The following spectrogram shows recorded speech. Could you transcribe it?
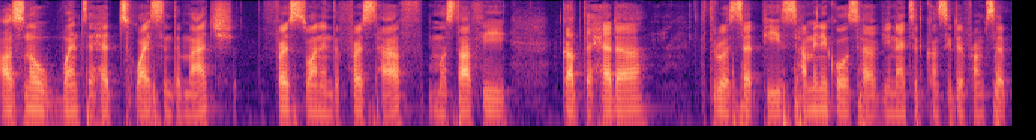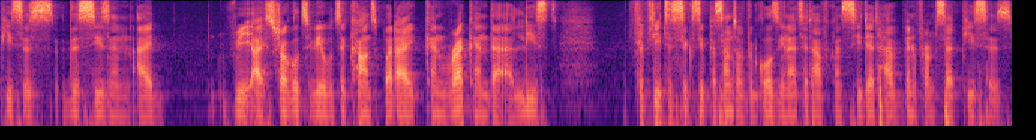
Arsenal went ahead twice in the match. First one in the first half, Mustafi got the header through a set piece. How many goals have United conceded from set pieces this season? I I struggle to be able to count, but I can reckon that at least 50 to 60% of the goals United have conceded have been from set pieces.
